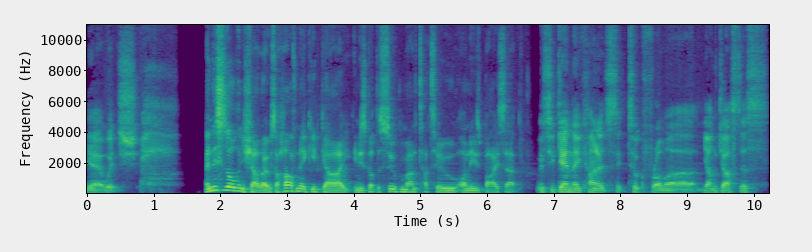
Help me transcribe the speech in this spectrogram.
yeah. Which, And this is all in shadow. It's a half naked guy, and he's got the Superman tattoo on his bicep. which again they kind of took from uh, Young Justice.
